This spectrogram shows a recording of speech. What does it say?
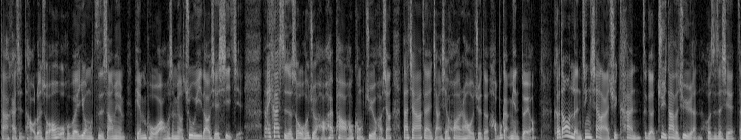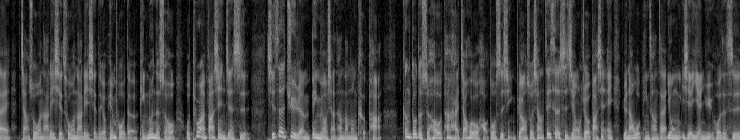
大家开始讨论说，哦，我会不会用字上面偏颇啊，或是没有注意到一些细节？那一开始的时候，我会觉得好害怕、好恐惧，好像大家在讲一些话，然后我觉得好不敢面对哦。可当我冷静下来去看这个巨大的巨人，或是这些在讲说我哪里写错。哪里写的有偏颇的评论的时候，我突然发现一件事：其实这巨人并没有想象当中可怕。更多的时候，他还教会我好多事情。比方说，像这次的事件，我就发现，哎，原来我平常在用一些言语或者是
